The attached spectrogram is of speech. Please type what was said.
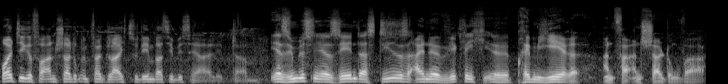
heutige Veranstaltung im Vergleich zu dem, was Sie bisher erlebt haben? Ja, Sie müssen ja sehen, dass dieses eine wirklich äh, Premiere an Veranstaltung war.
